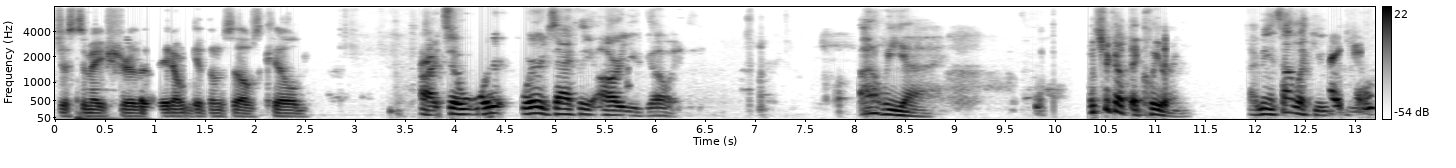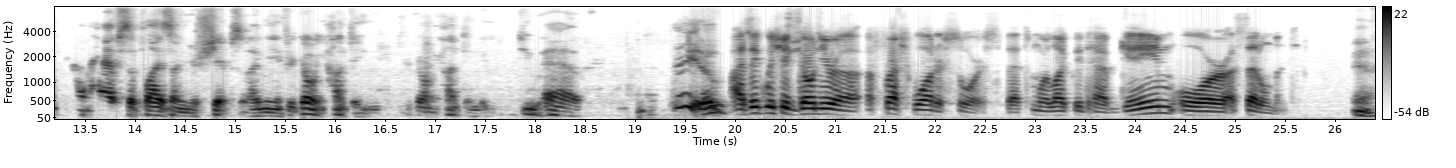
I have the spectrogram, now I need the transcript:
just to make sure that they don't get themselves killed. All right. So where where exactly are you going? Why don't we, uh, let's check out that clearing. I mean, it's not like you, you don't have supplies on your ship. So I mean, if you're going hunting, you're going hunting, but you do have. You know, I think we should go near a, a fresh water source that's more likely to have game or a settlement. yeah.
